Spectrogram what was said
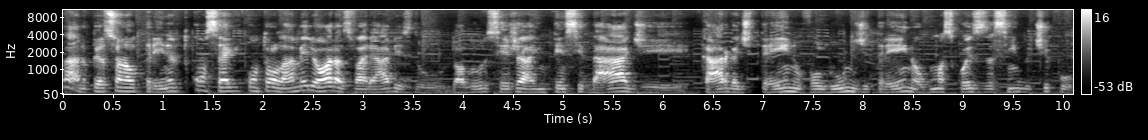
Ah, no personal trainer tu consegue controlar melhor as variáveis do, do aluno, seja intensidade, carga de treino, volume de treino, algumas coisas assim do tipo,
